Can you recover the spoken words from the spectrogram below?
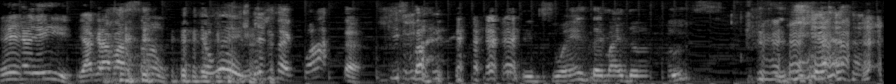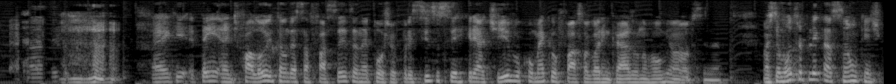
Ei, aí, aí, e a gravação? eu, ei, hoje não é quarta? Que história? It's Wednesday, my dudes. É que tem, a gente falou então dessa faceta, né? Poxa, eu preciso ser criativo, como é que eu faço agora em casa no home office, né? Mas tem uma outra aplicação que a gente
